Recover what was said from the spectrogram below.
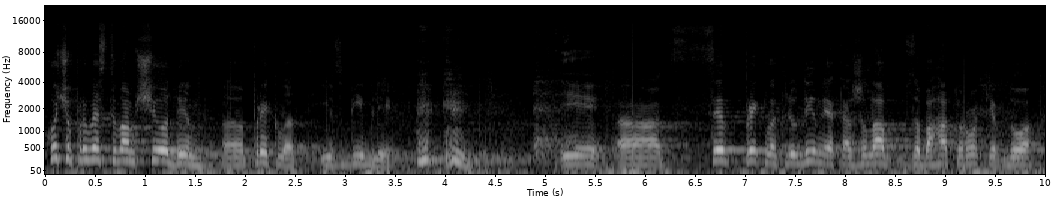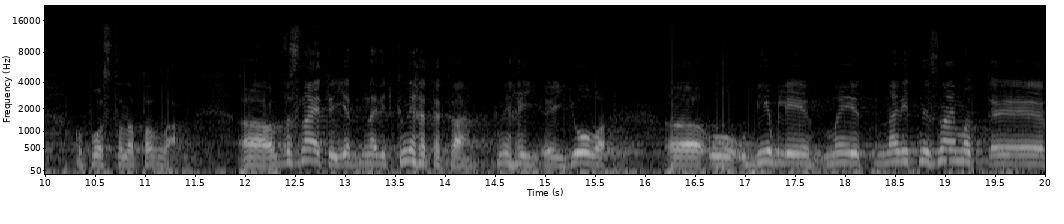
Хочу привести вам ще один е, приклад із Біблії. І е, це приклад людини, яка жила за багато років до апостола Павла. Е, ви знаєте, є навіть книга така, книга Йова е, у, у Біблії. Ми навіть не знаємо, е,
